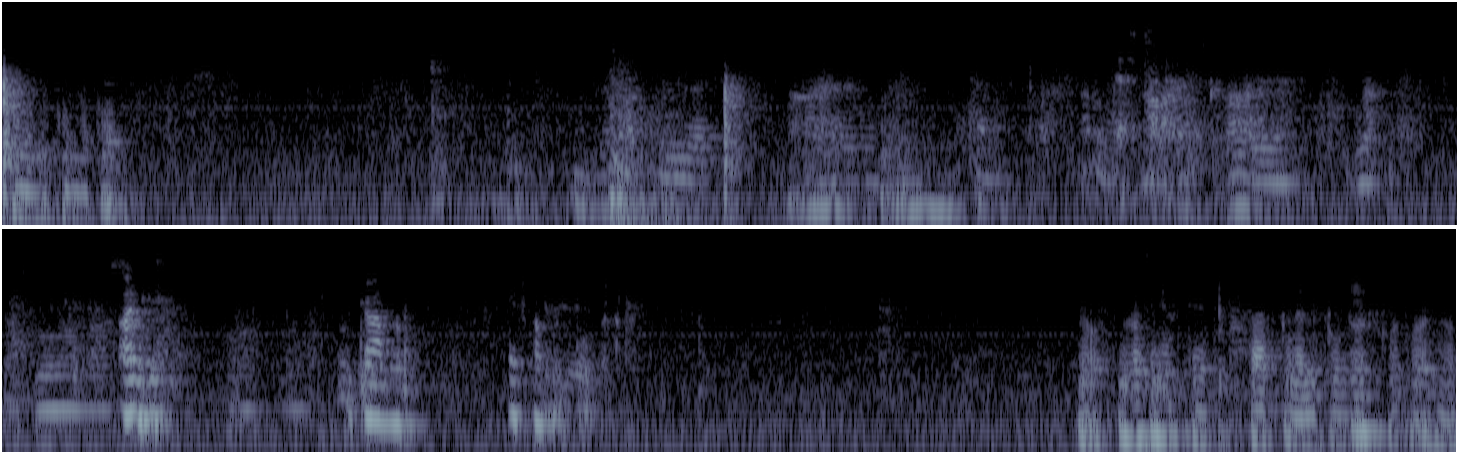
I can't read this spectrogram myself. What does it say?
Yritän mä tästä. mitäs mä Ai siis, tää on, eikö mä voi googlata? Joo, siinä on se just että taas tulee nyt toisella.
